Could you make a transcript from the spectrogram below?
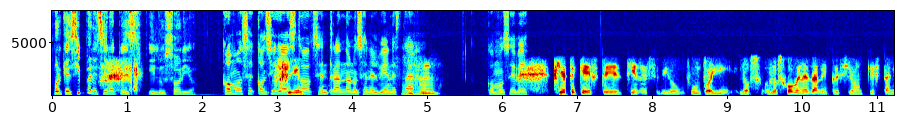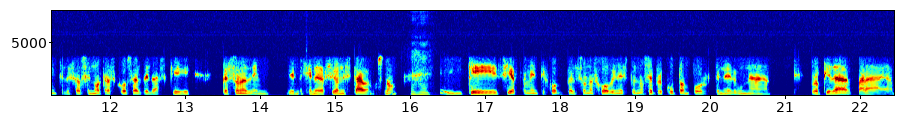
Porque sí pareciera que es ilusorio. ¿Cómo se consigue esto centrándonos en el bienestar? ¿Cómo se ve? Fíjate que este tienes digo un punto ahí. Los los jóvenes dan la impresión que están interesados en otras cosas de las que personas de, mi generación estábamos, ¿no? Y que ciertamente personas jóvenes pues no se preocupan por tener una propiedad para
